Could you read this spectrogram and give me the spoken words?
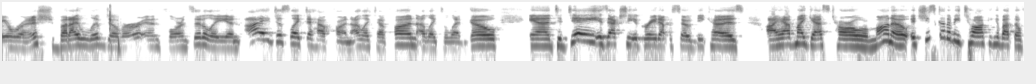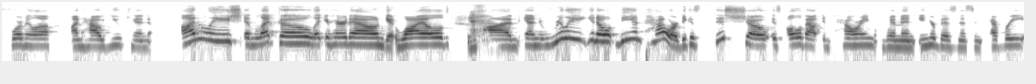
Irish, but I lived over in Florence, Italy, and I just like to have fun. I like to have fun. I like to let go. And today is actually a great episode because I have my guest, Tara Romano, and she's going to be talking about the formula on how you can unleash and let go, let your hair down, get wild, um, and really, you know, be empowered because this show is all about empowering women in your business in every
